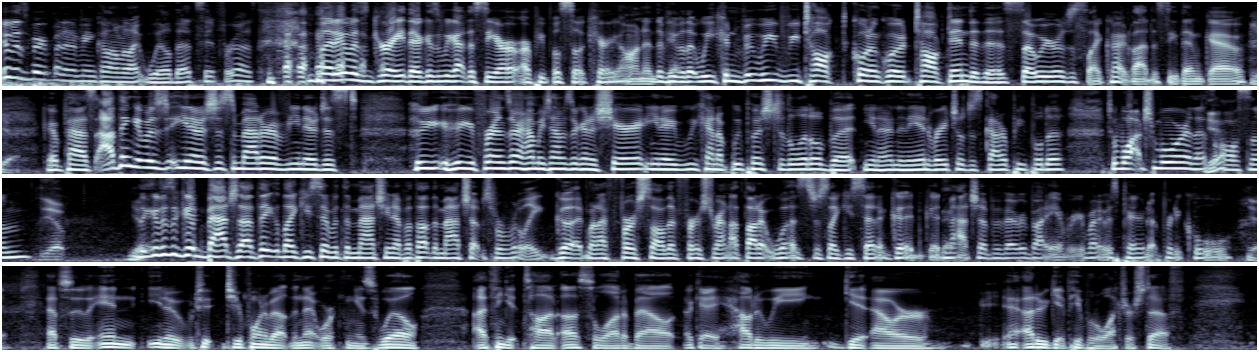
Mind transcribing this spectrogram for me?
it was very funny. that Me and Colin were like, well, that's it for us. But it was great there because we got to see our, our people still carry on and the people that we can we, we talked quote unquote talked into this. So we were just like quite glad to see them go Yeah. go past. I think it was you know it's just a matter of you know just who who your friends are, how many times they're going to share it. You know we kind of we pushed it a little, but you know in the end Rachel just got her people to to watch more. and That's Yeah. awesome. Yep. Yeah. Like, it was a good match. I think, like you said, with the matching up, I thought the matchups were really good. When I first saw the first round, I thought it was just like you said, a good, good matchup of everybody. Everybody was paired up pretty cool. Yeah, absolutely. And you know, to, to your point about the networking as well, I think it taught us a lot about okay, how do we get our, how do we get people to watch our stuff,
